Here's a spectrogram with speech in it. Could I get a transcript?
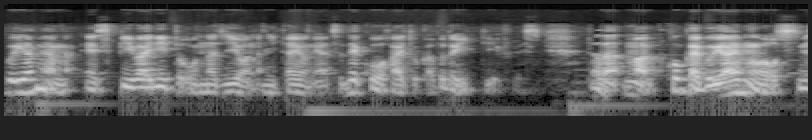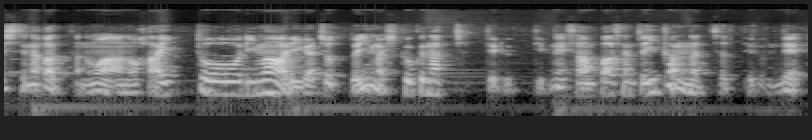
VM は SPYD と同じような似たようなやつで、高配当株の ETF です。ただ、まあ、今回 VIM はお勧めしてなかったのは、あの配当利回りがちょっと今低くなっちゃってるっていうね、3%以下になっちゃってるんで、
